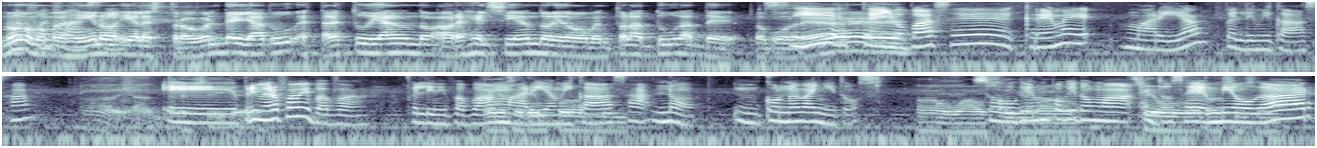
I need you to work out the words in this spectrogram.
No, fue me imagino. fácil. Y el struggle de ya tú estar estudiando, ahora ejerciendo y de momento las dudas de lo Sí, podré. este, yo pasé, créeme, María, perdí mi casa. Eh, sí Primero fue mi papá, perdí mi papá, María, mi también. casa, no, con nueve añitos. Ah, wow, So, sí, que es un poquito más, sí, entonces mi transición. hogar,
